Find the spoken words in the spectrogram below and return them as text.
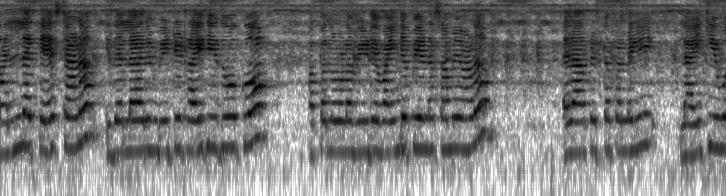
നല്ല ടേസ്റ്റാണ് ഇതെല്ലാവരും വീട്ടിൽ ട്രൈ ചെയ്ത് നോക്കുക. അപ്പം നമ്മുടെ വീഡിയോ വൈൻഡ് അപ്പ് ചെയ്യേണ്ട സമയമാണ്. എല്ലാവർക്കും ഇഷ്ടപ്പെട്ടെങ്കിൽ ലൈക്ക് ചെയ്യുക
